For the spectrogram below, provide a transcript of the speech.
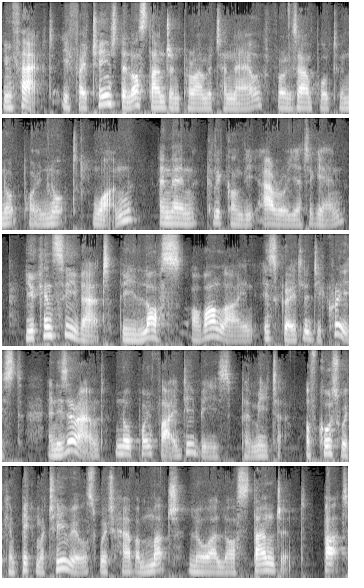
In fact, if I change the loss tangent parameter now, for example to 0.01, and then click on the arrow yet again, you can see that the loss of our line is greatly decreased and is around 0.5 dBs per meter. Of course we can pick materials which have a much lower loss tangent, but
